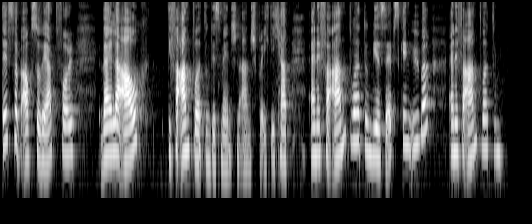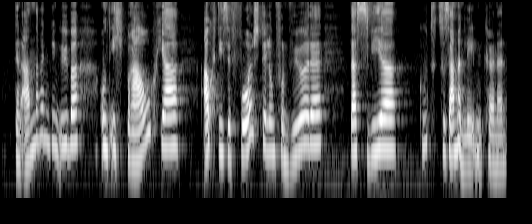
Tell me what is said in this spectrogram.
deshalb auch so wertvoll, weil er auch die Verantwortung des Menschen anspricht. Ich habe eine Verantwortung mir selbst gegenüber, eine Verantwortung den anderen gegenüber und ich brauche ja auch diese Vorstellung von Würde, dass wir gut zusammenleben können.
